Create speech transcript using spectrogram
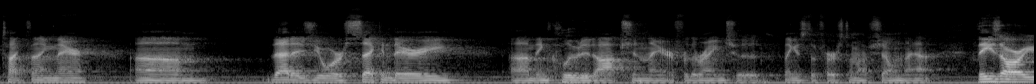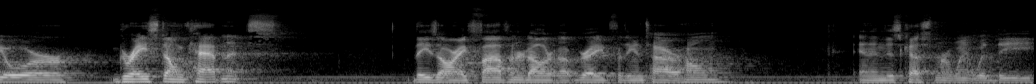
type thing there. Um, that is your secondary um, included option there for the range hood. I think it's the first time I've shown that. These are your Greystone cabinets. These are a $500 upgrade for the entire home. And then this customer went with the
